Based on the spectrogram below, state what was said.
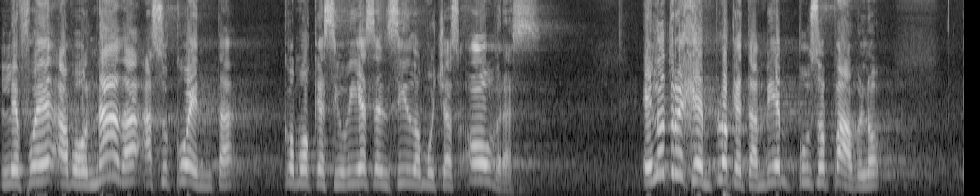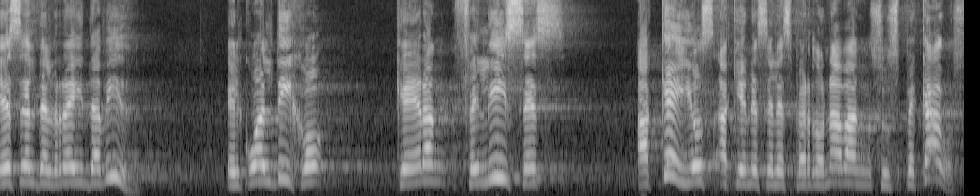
le fue abonada a su cuenta como que si hubiesen sido muchas obras. El otro ejemplo que también puso Pablo es el del rey David, el cual dijo que eran felices aquellos a quienes se les perdonaban sus pecados.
